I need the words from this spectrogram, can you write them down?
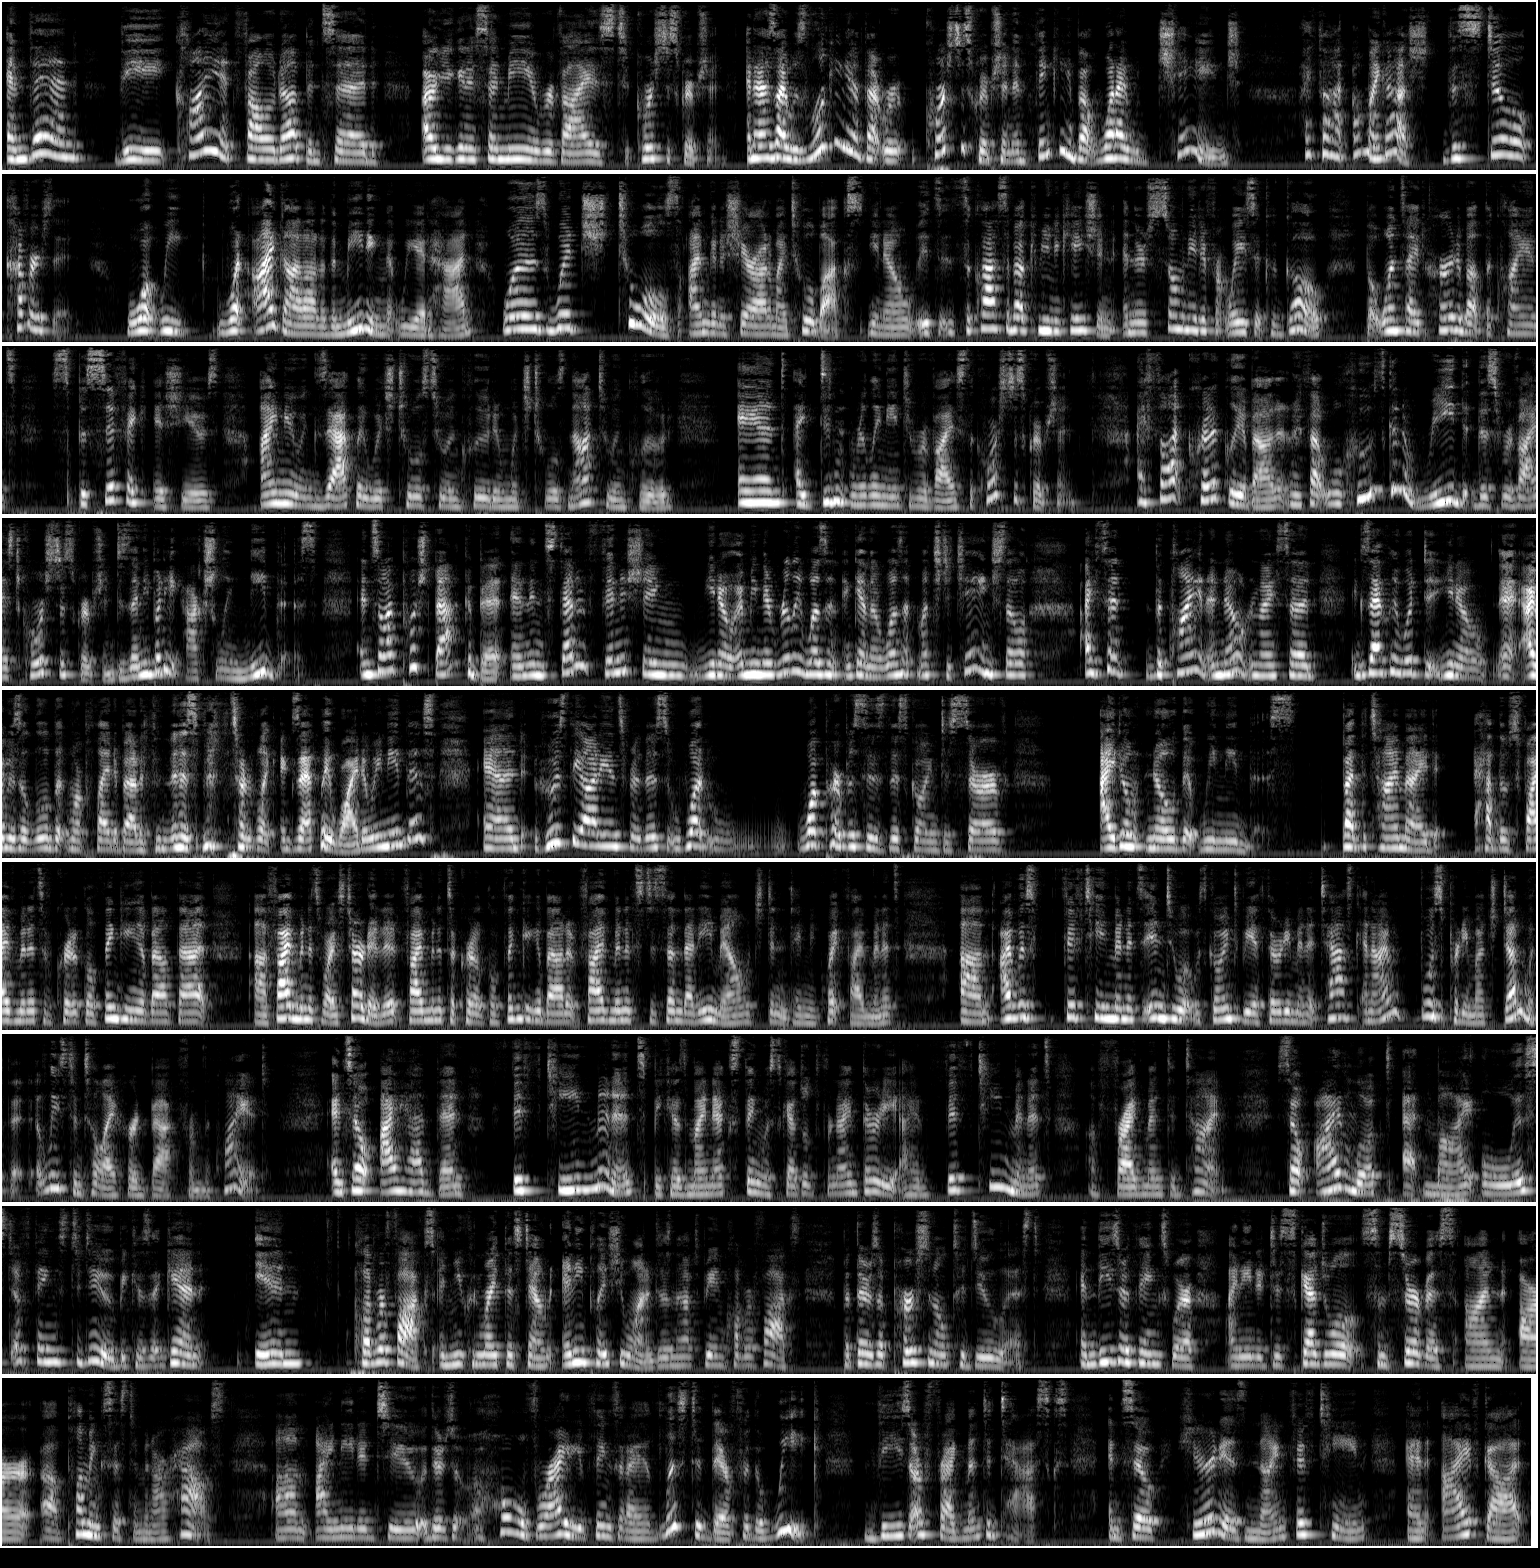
And then the client followed up and said, Are you going to send me a revised course description? And as I was looking at that re- course description and thinking about what I would change, I thought, Oh my gosh, this still covers it what we what I got out of the meeting that we had had was which tools I'm going to share out of my toolbox. You know, it's it's a class about communication and there's so many different ways it could go, but once I'd heard about the client's specific issues, I knew exactly which tools to include and which tools not to include and I didn't really need to revise the course description. I thought critically about it and I thought, well, who's going to read this revised course description? Does anybody actually need this? And so I pushed back a bit and instead of finishing, you know, I mean, there really wasn't, again, there wasn't much to change. So I sent the client a note and I said, exactly what, do, you know, I was a little bit more polite about it than this, but sort of like, exactly why do we need this? And who's the audience for this? What, what purpose is this going to serve? I don't know that we need this by the time I'd had those five minutes of critical thinking about that, uh, five minutes where I started it, five minutes of critical thinking about it, five minutes to send that email, which didn't take me quite five minutes. Um, I was 15 minutes into what was going to be a 30 minute task, and I was pretty much done with it, at least until I heard back from the client. And so I had then 15 minutes because my next thing was scheduled for 9:30. I had 15 minutes of fragmented time. So I looked at my list of things to do because again, in Clever Fox, and you can write this down any place you want. It doesn't have to be in Clever Fox, but there's a personal to do list. And these are things where I needed to schedule some service on our uh, plumbing system in our house. Um, I needed to, there's a whole variety of things that I had listed there for the week. These are fragmented tasks. And so here it is, 9.15, and I've got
